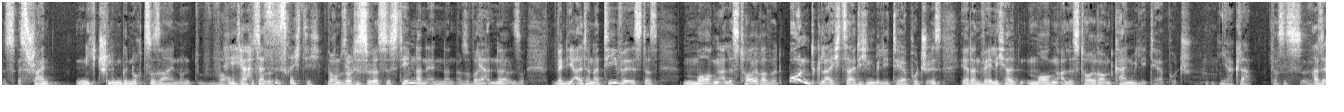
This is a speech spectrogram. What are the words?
es, es scheint nicht schlimm genug zu sein. Und warum ja, das, das, ist richtig. Warum solltest du das System dann ändern? Also, weil, ja. ne, also, wenn die Alternative ist, dass morgen alles teurer wird und gleichzeitig ein Militärputsch ist, ja, dann wähle ich halt morgen alles teurer und kein Militärputsch. Ja, klar. Das ist, äh, also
